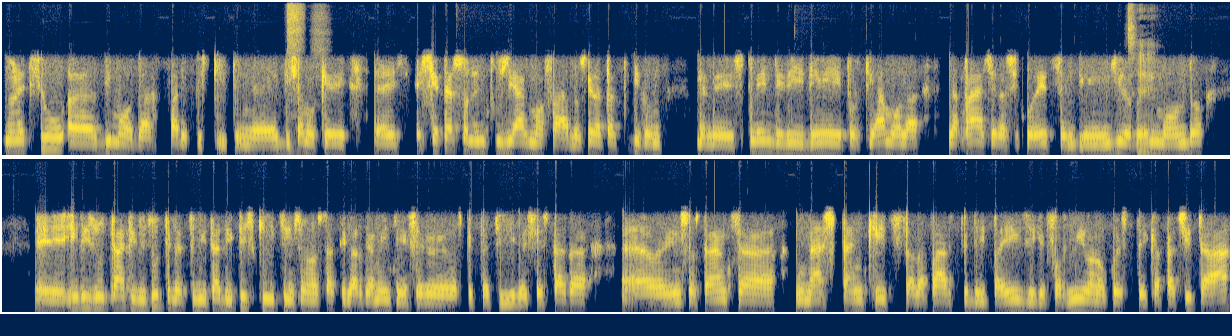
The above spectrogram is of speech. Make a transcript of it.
non è più eh, di moda fare peacekeeping, eh, diciamo che eh, si è perso l'entusiasmo a farlo, si era partiti con delle splendide idee, portiamo la, la pace e la sicurezza in, in giro sì. per il mondo eh, i risultati di tutte le attività di peacekeeping sono stati largamente inferiori alle aspettative. C'è stata eh, in sostanza una stanchezza da parte dei paesi che fornivano queste capacità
